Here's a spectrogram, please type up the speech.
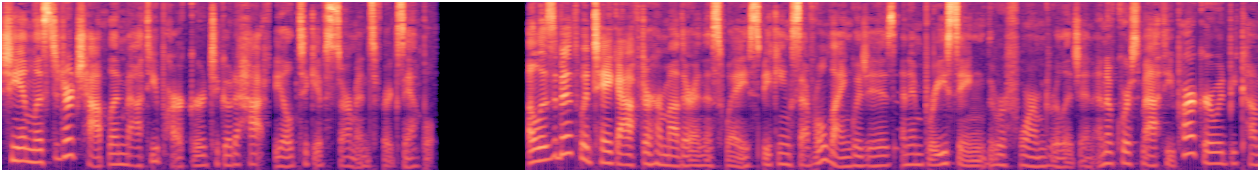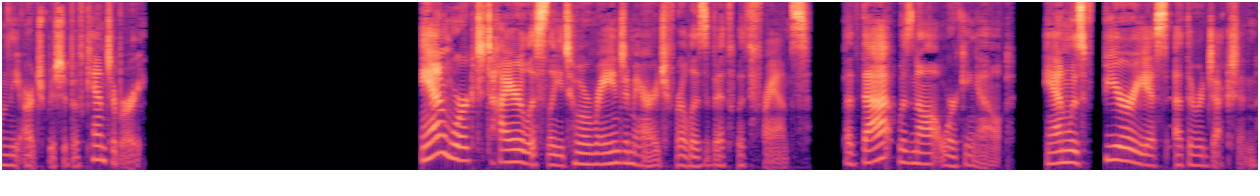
She enlisted her chaplain, Matthew Parker, to go to Hatfield to give sermons, for example. Elizabeth would take after her mother in this way, speaking several languages and embracing the Reformed religion. And of course, Matthew Parker would become the Archbishop of Canterbury. Anne worked tirelessly to arrange a marriage for Elizabeth with France, but that was not working out. Anne was furious at the rejection,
